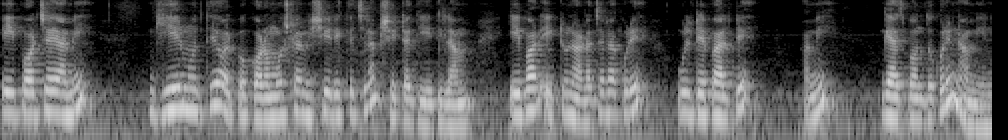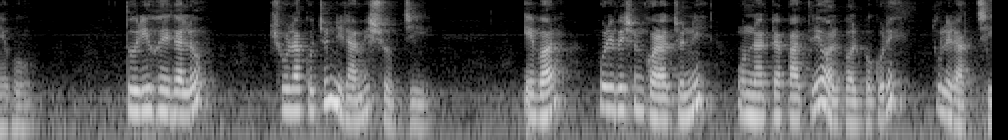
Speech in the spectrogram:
এই পর্যায়ে আমি ঘিয়ের মধ্যে অল্প গরম মশলা মিশিয়ে রেখেছিলাম, সেটা দিয়ে দিলাম। এবার একটু নাড়াচাড়া করে উল্টে পাল্টে আমি গ্যাস বন্ধ করে নামিয়ে নেব। তৈরি হয়ে গেল ছোলা কচুর নিরামিষ সবজি। এবার পরিবেশন করার জন্যে অন্য একটা পাত্রে অল্প অল্প করে তুলে রাখছি।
